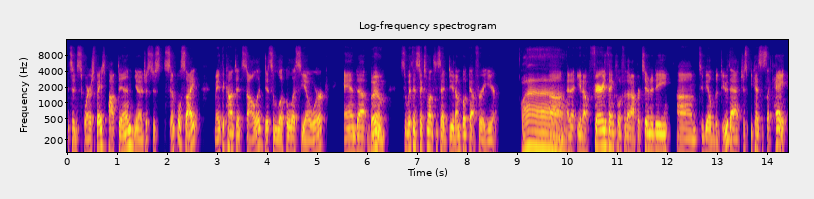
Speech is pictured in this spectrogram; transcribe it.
It's in squarespace popped in you know just just simple site made the content solid did some local seo work and boom. So within six months he said dude i'm booked out for a year. Wow. um, and you know very thankful for that opportunity um, to be able to do that just because it's like hey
